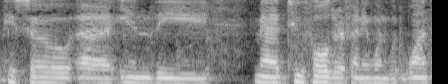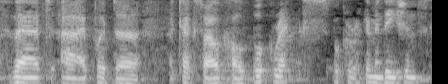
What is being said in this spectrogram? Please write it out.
Okay, so uh, in the MAD2 folder, if anyone would want that, I put a, a text file called book recs, book recommendations.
